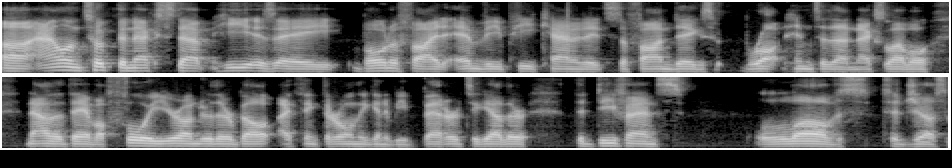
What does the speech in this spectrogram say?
uh, Allen took the next step. He is a bona fide MVP candidate. Stefon Diggs brought him to that next level. Now that they have a full year under their belt, I think they're only going to be better together. The defense loves to just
